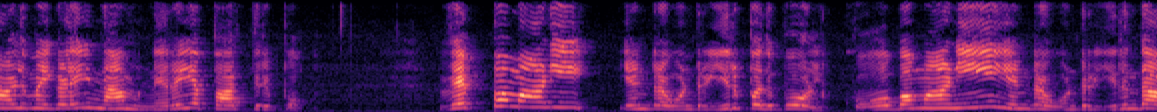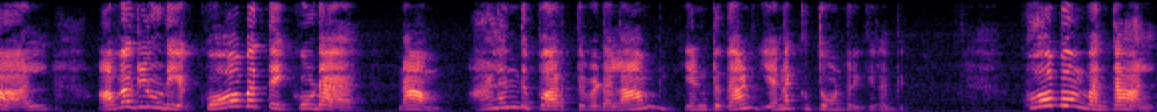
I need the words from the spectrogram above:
ஆளுமைகளை நாம் நிறைய பார்த்திருப்போம். வெப்பமானி என்ற ஒன்று இருப்பது போல் கோபமானி என்ற ஒன்று இருந்தால் அவர்களுடைய கோபத்தை கூட நாம் அளந்து பார்த்து விடலாம் என்றுதான் எனக்கு தோன்றுகிறது. கோபம் வந்தால்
